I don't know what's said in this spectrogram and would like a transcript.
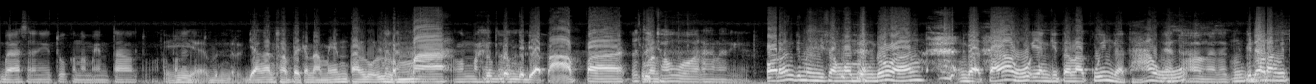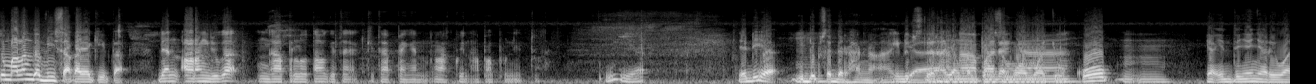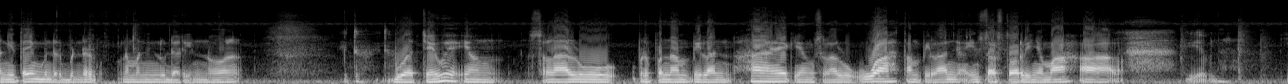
bahasanya itu kena mental tuh apalagi iya bener. Jangan sampai kena mental lu, lu lemah. lemah lu itu. belum jadi apa-apa. Lu cuman cowok orang lagi orang cuma bisa ngomong doang. Nggak tahu yang kita lakuin nggak tahu. Nggak tahu, nggak tahu. mungkin Dan- orang itu malah nggak bisa kayak kita. dan orang juga nggak perlu tahu kita kita pengen ngelakuin apa pun itu. Iya. Jadi ya hidup sederhana aja. Hmm. Hidup sederhana, yang apa penting semua mau cukup. Mm-mm. ya intinya nyari wanita yang bener-bener nemenin lu dari nol itu itu. Buat cewek yang selalu berpenampilan high yang selalu wah tampilannya instastorynya mahal. Iya benar.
